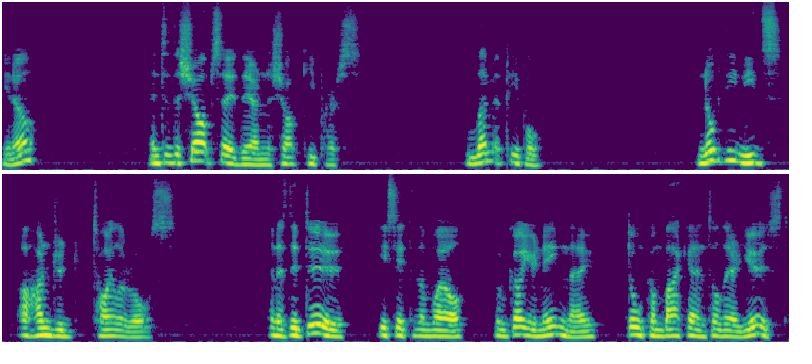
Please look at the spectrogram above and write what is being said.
You know? And to the shops out there and the shopkeepers, limit people. Nobody needs a hundred toilet rolls. And if they do, you say to them, well, we've got your name now, don't come back in until they're used.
